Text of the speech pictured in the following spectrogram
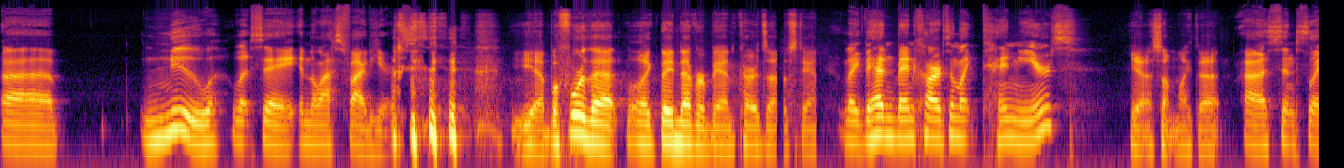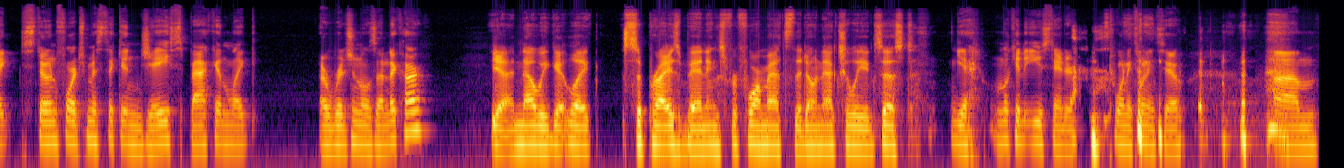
uh new, let's say, in the last five years. Yeah, before that, like they never banned cards out of standard. like they hadn't banned cards in like ten years. Yeah, something like that. Uh, since like Stoneforge Mystic and Jace back in like original Zendikar. Yeah, now we get like surprise bannings for formats that don't actually exist. Yeah, I'm looking at you, Standard 2022. um,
